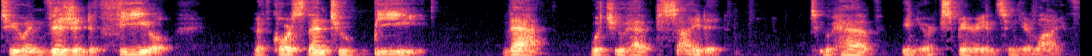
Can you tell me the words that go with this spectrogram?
to envision, to feel, and of course, then to be that which you have decided to have in your experience in your life.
